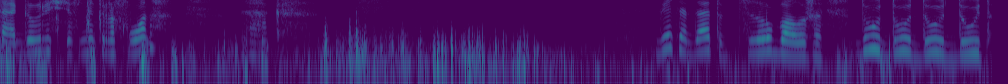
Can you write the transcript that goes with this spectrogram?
Так, говорю сейчас микрофон. Так. Ветер, да, тут задолбал уже. Дует, дует, дует, дует.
